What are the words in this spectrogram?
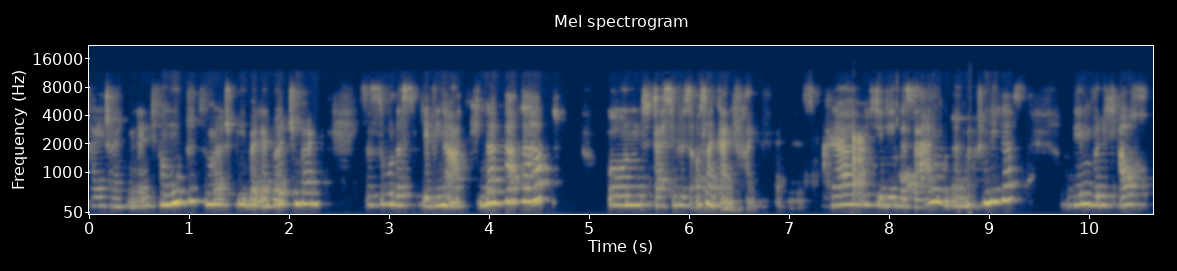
freischalten. Denn ich vermute zum Beispiel bei der Deutschen Bank ist es so, dass ihr wie eine Art Kinderkarte habt und dass sie fürs Ausland gar nicht freigeschalten ist. Da müsst ihr dir das sagen und dann machen die das. Und dem würde ich auch,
